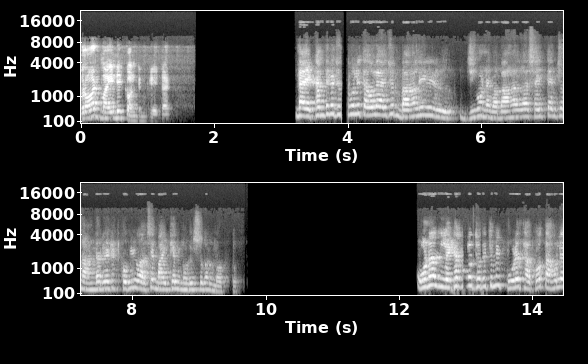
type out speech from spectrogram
ব্রড মাইন্ডেড কন্টেন্ট ক্রিয়েটার না, এখান থেকে যদি বলি তাহলে একজন বাঙালির জীবনে বা বাংলা সাহিত্যে একজন আন্ডাররেটেড কবিও আছে, মাইকেল মধুসূদন দত্ত। ওনার লেখাগুলো যদি তুমি পড়ে থাকো, তাহলে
